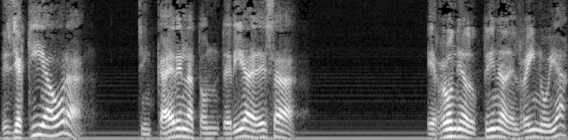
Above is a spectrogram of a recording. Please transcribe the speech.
Desde aquí ahora, sin caer en la tontería de esa errónea doctrina del reino ya,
